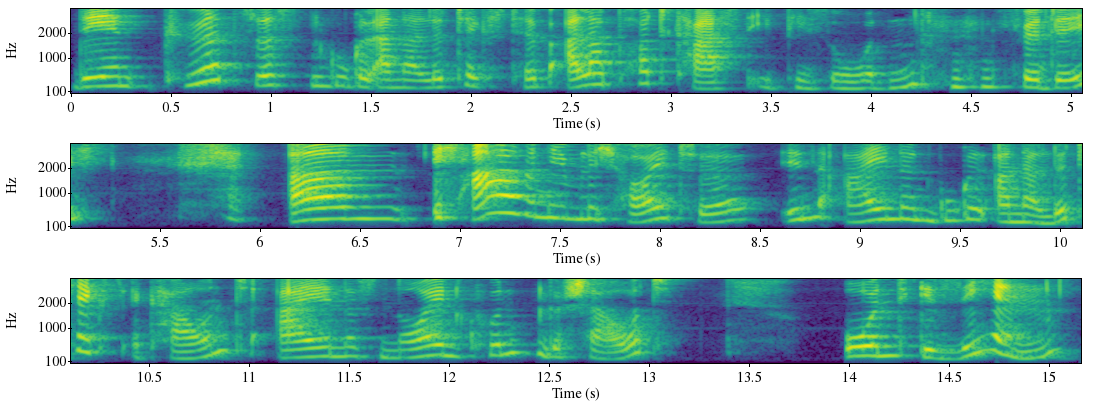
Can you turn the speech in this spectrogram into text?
den kürzesten Google Analytics-Tipp aller Podcast-Episoden für dich. Ähm, ich habe nämlich heute in einen Google Analytics-Account eines neuen Kunden geschaut und gesehen,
